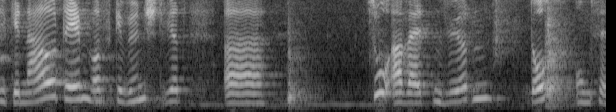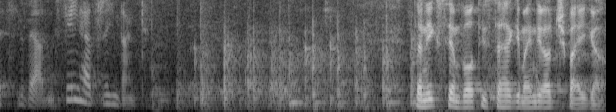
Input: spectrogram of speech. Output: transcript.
die genau dem, was gewünscht wird, äh, zuarbeiten würden, doch umsetzen werden. Vielen herzlichen Dank. Der nächste am Wort ist der Herr Gemeinderat Schweiger.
